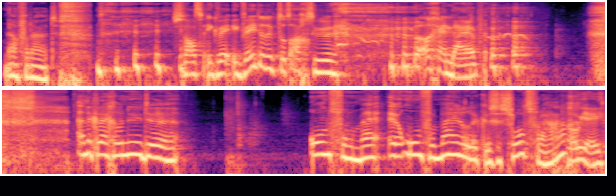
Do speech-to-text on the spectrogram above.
nou, vooruit. Zat. Ik weet, ik weet dat ik tot acht uur agenda heb. en dan krijgen we nu de onvermijdelijke slotvraag. Oh jee.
